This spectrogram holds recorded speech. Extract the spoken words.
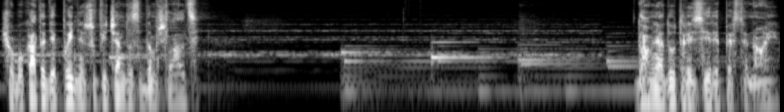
și o bucată de pâine suficientă să dăm și la alții. Doamne, adu trezire peste noi.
